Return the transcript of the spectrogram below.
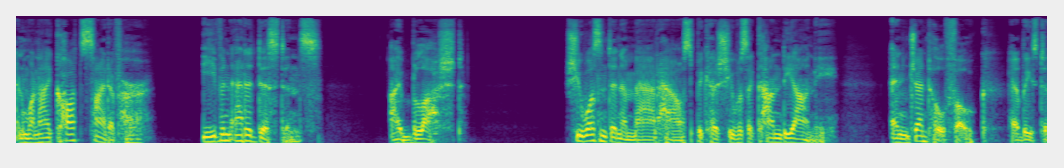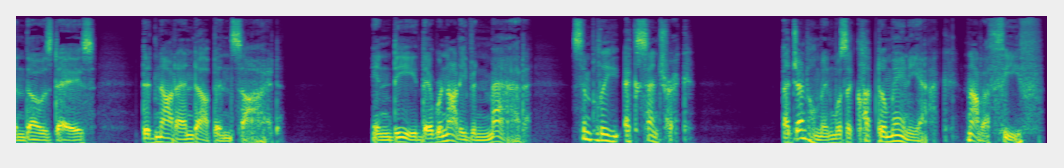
and when I caught sight of her, even at a distance, I blushed. She wasn't in a madhouse because she was a Candiani, and gentlefolk, at least in those days, did not end up inside. Indeed, they were not even mad, simply eccentric. A gentleman was a kleptomaniac, not a thief,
